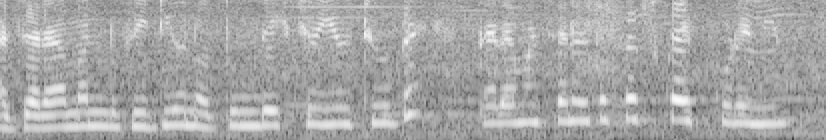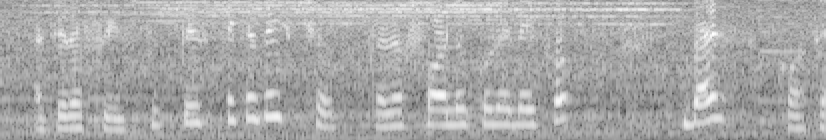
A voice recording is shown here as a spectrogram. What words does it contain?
আর যারা আমার ভিডিও নতুন দেখছ ইউটিউবে তারা আমার চ্যানেলটা সাবস্ক্রাইব করে নিও। আর যারা ফেসবুক পেজ থেকে দেখছ, তারা ফলো করে রেখো। ব্যাস কথা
